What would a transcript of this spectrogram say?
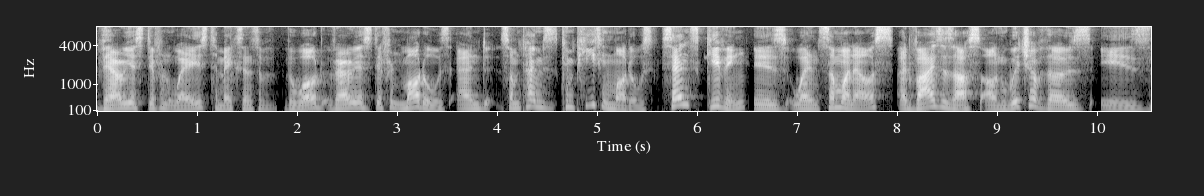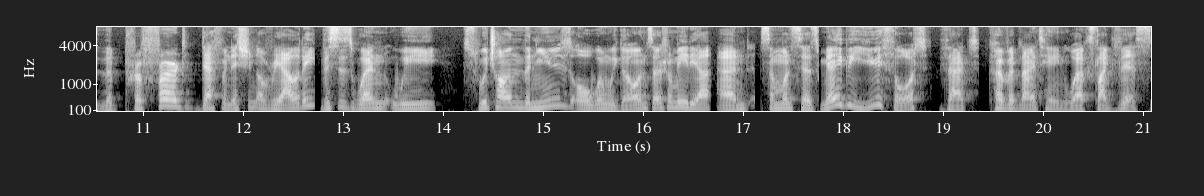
various different ways to make sense of the world, various different models, and sometimes competing models. Sense giving is when someone else advises us on which of those is the preferred definition of reality. This is when we switch on the news or when we go on social media and someone says, maybe you thought that COVID 19 works like this,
